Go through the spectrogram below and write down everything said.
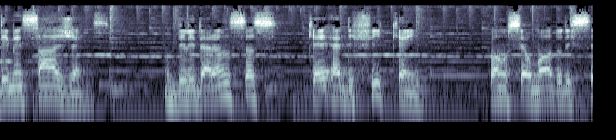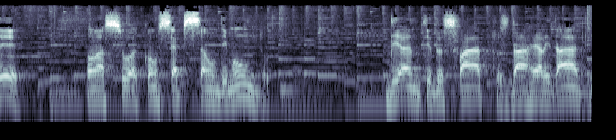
de mensagens, de lideranças que edifiquem com o seu modo de ser com a sua concepção de mundo, diante dos fatos, da realidade,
